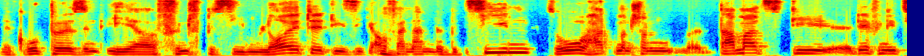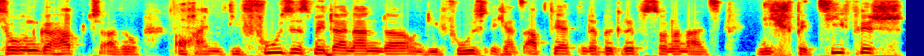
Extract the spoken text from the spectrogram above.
Eine Gruppe sind eher fünf bis sieben Leute, die sich mhm. aufeinander beziehen. So hat man schon damals die Definition gehabt. Also auch ein diffuses Miteinander und diffus nicht als abwertender Begriff, sondern als nicht spezifisch.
